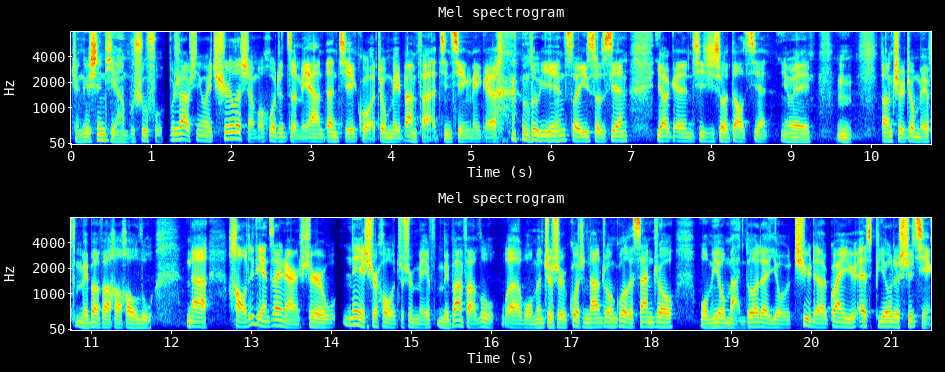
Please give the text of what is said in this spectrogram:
整个身体很不舒服，不知道是因为吃了什么或者怎么样，但结果就没办法进行那个录音，所以首先要跟七七说道歉，因为嗯，当时就没没办法好好录。那好的点在哪儿？是那时候就是没没办法录，呃，我们就是过程当中过了三周，我们有蛮多的有有趣的关于 SPO 的事情，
